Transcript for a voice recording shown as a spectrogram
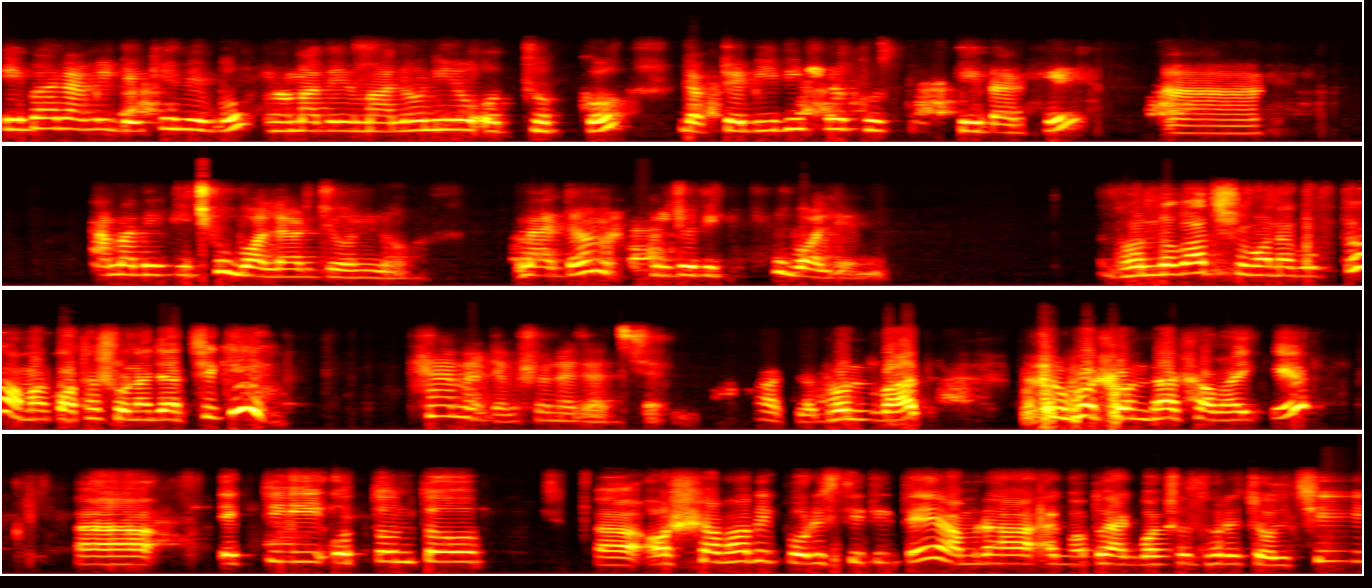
এবার আমি ডেকে নেব আমাদের মাননীয় অধ্যক্ষ ডক্টর বিদিশা কুস্তিদারকে আহ, আমাদের কিছু বলার জন্য। ম্যাডাম, আপনি যদি কিছু বলেন। ধন্যবাদ সুমনা গুপ্ত। আমার কথা শোনা যাচ্ছে কি? হ্যাঁ ম্যাডাম শোনা যাচ্ছে। আচ্ছা ধন্যবাদ। শুভ সন্ধ্যা সবাইকে। একটি অত্যন্ত অস্বাভাবিক পরিস্থিতিতে আমরা গত এক বছর ধরে চলছি।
